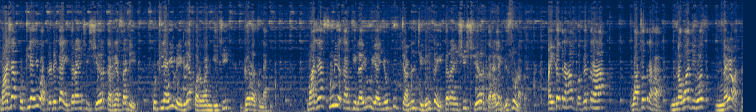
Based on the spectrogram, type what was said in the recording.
माझ्या कुठल्याही वात्रटिका इतरांशी शेअर करण्यासाठी कुठल्याही वेगळ्या परवानगीची गरज नाही. माझ्या सूर्यकांती लाईव्ह या यूट्यूब चॅनलची लिंक इतरांशी शेअर करायला विसरू नका. ऐकत रहा बघत रहा वाचत रहा. नवा दिवस नव्या वाचत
